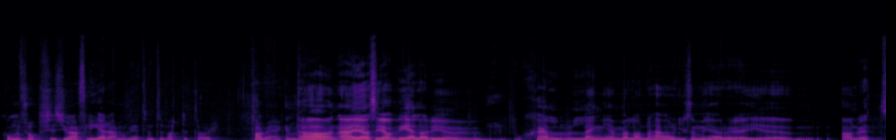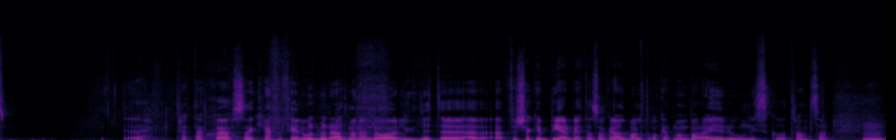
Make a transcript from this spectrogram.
kommer förhoppningsvis göra flera. Man vet ju inte vart det tar, tar vägen. Ja, nej, alltså jag velade ju själv länge mellan det här liksom mer, eh, ja du vet, pretentiösa kanske fel ord, men det är att man ändå lite eh, försöker bearbeta saker allvarligt och att man bara är ironisk och tramsar. Mm.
